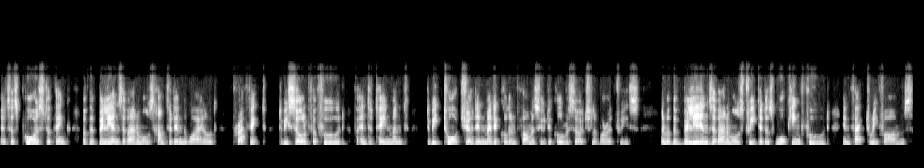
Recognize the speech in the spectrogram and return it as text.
Let us pause to think of the billions of animals hunted in the wild, trafficked, to be sold for food, for entertainment, to be tortured in medical and pharmaceutical research laboratories, and with the billions of animals treated as walking food in factory farms.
